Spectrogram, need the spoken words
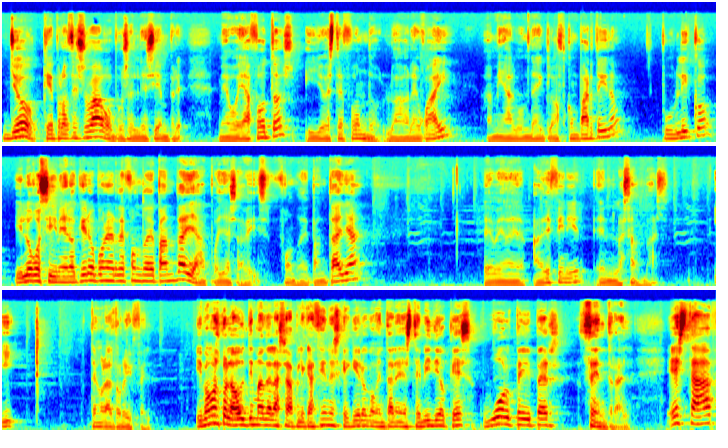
Yo, ¿qué proceso hago? Pues el de siempre. Me voy a fotos y yo este fondo lo agrego ahí, a mi álbum de iCloud compartido, publico y luego si me lo quiero poner de fondo de pantalla, pues ya sabéis, fondo de pantalla, le voy a, definir en las ambas. Y tengo la Torre Eiffel. Y vamos con la última de las aplicaciones que quiero comentar en este vídeo, que es Wallpapers Central. Esta app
